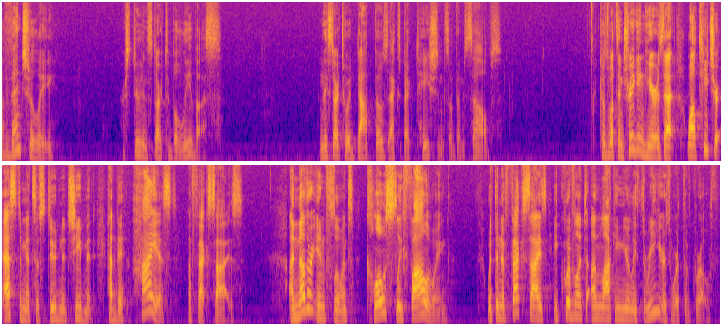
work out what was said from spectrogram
eventually our students start to believe us and they start to adopt those expectations of themselves. Because what's intriguing here is that while teacher estimates of student achievement had the highest effect size, another influence closely following, with an effect size equivalent to unlocking nearly three years' worth of growth,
